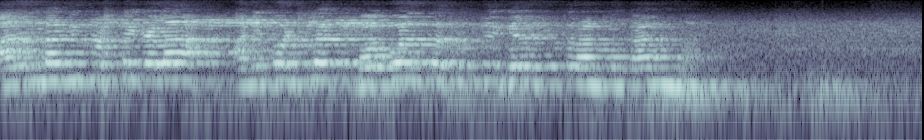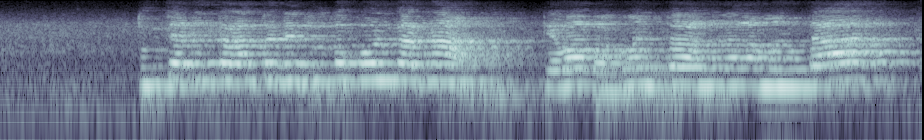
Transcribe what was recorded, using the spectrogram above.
आनंदाने प्रश्न केला आणि म्हटलं की भगवंत तुम्ही गेले तर आमचं काय होणार तुमच्यानंतर आमचं नेतृत्व कोण करणार? तेव्हा भगवंत आनंदाला म्हणतात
